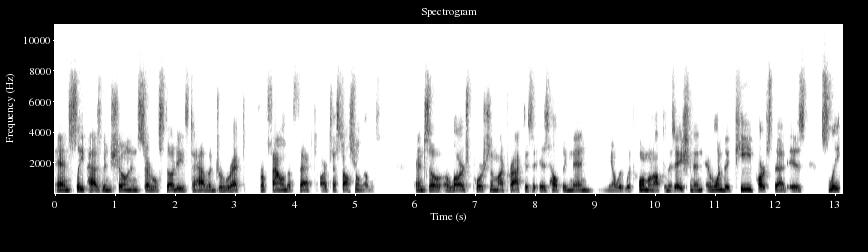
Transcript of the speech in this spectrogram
And sleep has been shown in several studies to have a direct, profound effect on testosterone levels. And so a large portion of my practice is helping men, you know, with, with hormone optimization. And, and one of the key parts of that is sleep.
